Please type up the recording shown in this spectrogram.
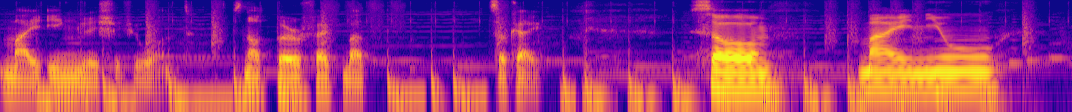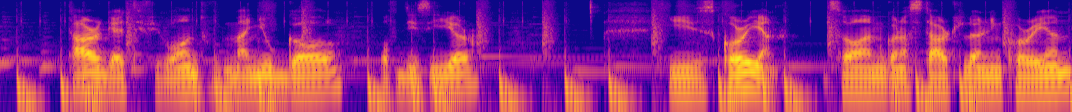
my English, if you want. It's not perfect, but it's okay. So my new target, if you want, my new goal of this year is Korean. So I'm gonna start learning Korean.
